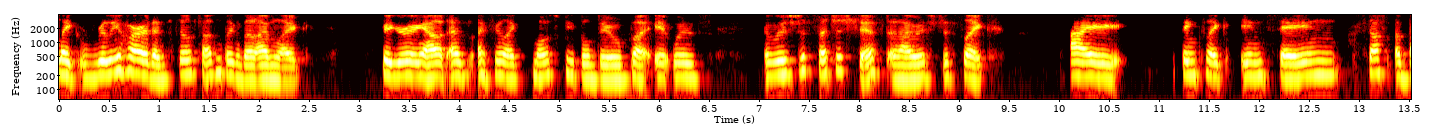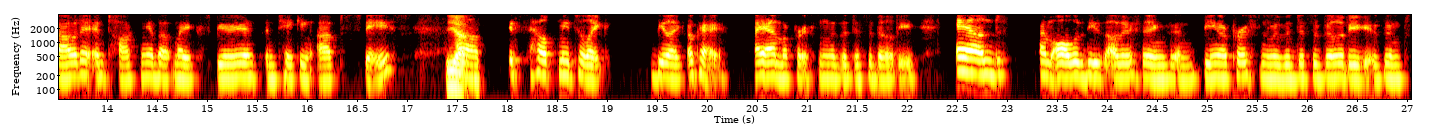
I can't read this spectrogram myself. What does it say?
like really hard and still something that i'm like figuring out as i feel like most people do but it was it was just such a shift and i was just like i think like in saying stuff about it and talking about my experience and taking up space Yeah. um, it's helped me to like be like okay i am a person with a disability and i'm all of these other things and being a person with a disability isn't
